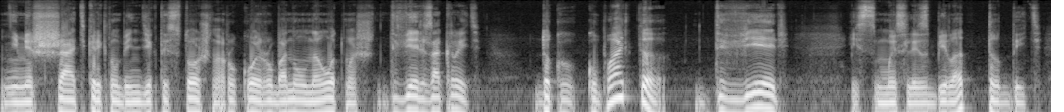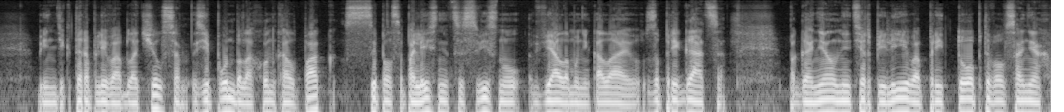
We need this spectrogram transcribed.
«Не мешать!» — крикнул Бенедикт истошно, рукой рубанул на отмаш. «Дверь закрыть!» «Да купать-то? Дверь!» И с мысли сбила тудыть. Бенедикт торопливо облачился, зипун, балахон, колпак, сыпался по лестнице, свистнул вялому Николаю запрягаться. Погонял нетерпеливо, притоптывал в санях.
